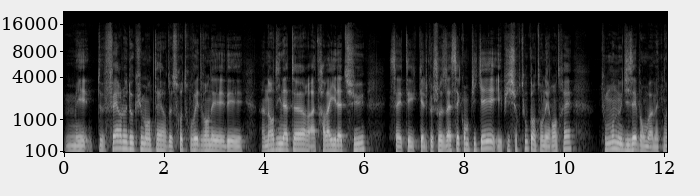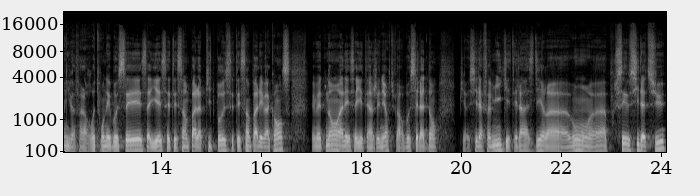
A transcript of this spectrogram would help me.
mais de faire le documentaire, de se retrouver devant des, un ordinateur à travailler là-dessus, ça a été quelque chose d'assez compliqué. Et puis surtout, quand on est rentré, tout le monde nous disait bon bah maintenant il va falloir retourner bosser, ça y est, c'était sympa la petite pause, c'était sympa les vacances, mais maintenant allez, ça y est, t'es ingénieur, tu vas rebosser là-dedans. Puis il y a aussi la famille qui était là à se dire euh, bon, euh, à pousser aussi là-dessus.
